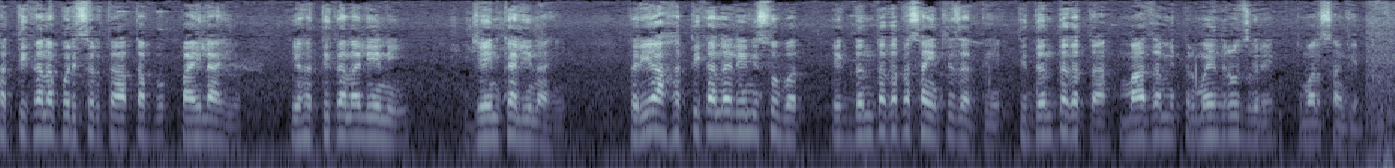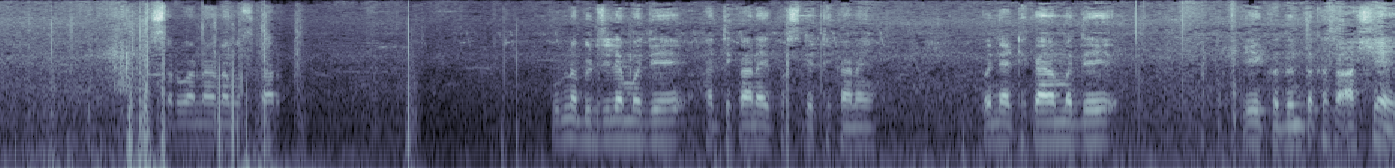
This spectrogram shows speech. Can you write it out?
हत्तीखाना परिसर तर आता पाहिला आहे. हे हत्तीखाना लेणी जैनकालीन आहे. तर या हत्तीखाना लेणीसोबत एक दंतकथा सांगितली जाते. ती दंतकथा माझा मित्र महेंद्र रोजगरे तुम्हाला सांगेल. सर्वांना नमस्कार. पूर्ण बीड जिल्ह्यामध्ये हत्तीखाना एक आहे प्रसिद्ध ठिकाण आहे. पण या ठिकाणामध्ये एक दंतकथा अशी आहे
